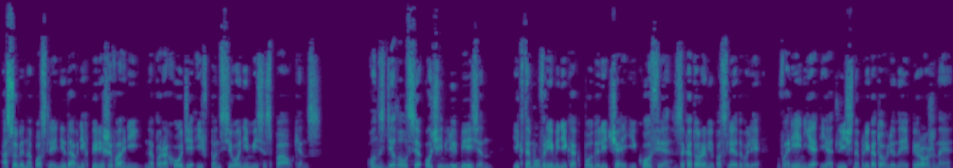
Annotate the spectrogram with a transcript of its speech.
особенно после недавних переживаний на пароходе и в пансионе миссис Паукинс. Он сделался очень любезен, и к тому времени, как подали чай и кофе, за которыми последовали варенье и отлично приготовленные пирожные,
